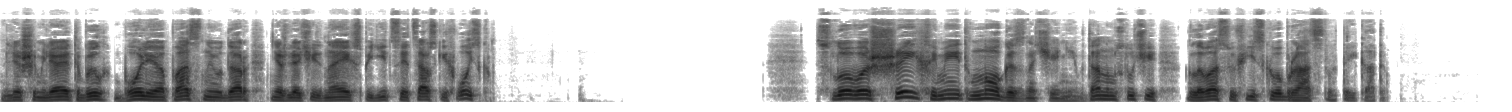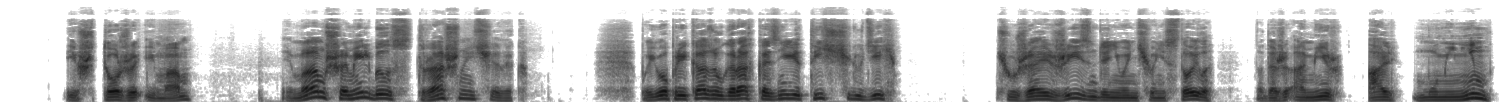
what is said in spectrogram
Для Шамиля это был более опасный удар, нежели очередная экспедиция царских войск. Слово «шейх» имеет много значений, в данном случае глава суфийского братства Тариката. И что же имам? Имам Шамиль был страшный человек. По его приказу в горах казнили тысячи людей. Чужая жизнь для него ничего не стоила, но даже Амир Аль-Муминин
